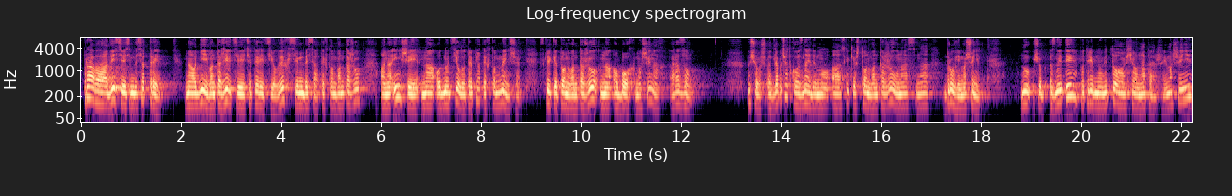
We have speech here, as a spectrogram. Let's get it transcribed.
Вправа 283. На одній вантажівці 4,7 тонн вантажу, а на іншій на 1,3 тонн менше. Скільки тонн вантажу на обох машинах разом? Ну що ж, для початку знайдемо, а скільки ж тонн вантажу у нас на другій машині. Ну, щоб знайти, потрібно від того, що на першій машині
